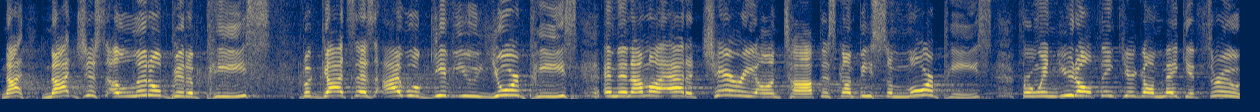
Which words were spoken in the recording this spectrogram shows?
Not, not just a little bit of peace, but God says, I will give you your peace, and then I'm gonna add a cherry on top. There's gonna be some more peace for when you don't think you're gonna make it through,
